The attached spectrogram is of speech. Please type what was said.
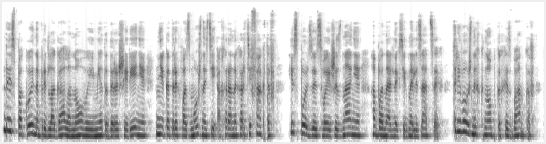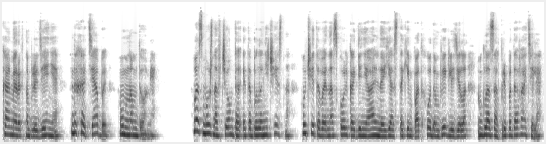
Да и спокойно предлагала новые методы расширения некоторых возможностей охранных артефактов – используя свои же знания о банальных сигнализациях, тревожных кнопках из банков, камерах наблюдения, да хотя бы умном доме. Возможно, в чем-то это было нечестно, учитывая, насколько гениальной я с таким подходом выглядела в глазах преподавателя.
